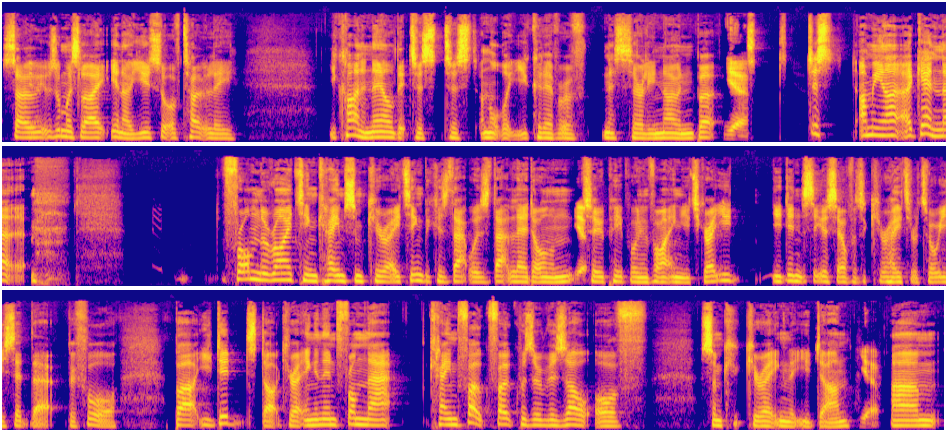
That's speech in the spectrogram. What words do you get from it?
So yeah. it was almost like you know you sort of totally. You kind of nailed it. Just, just not that you could ever have necessarily known, but yeah, just I mean, I, again, uh, from the writing came some curating because that was that led on yep. to people inviting you to curate. You you didn't see yourself as a curator at all. You said that before, but you did start curating, and then from that came folk. Folk was a result of some curating that you'd done. Yeah. Um,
